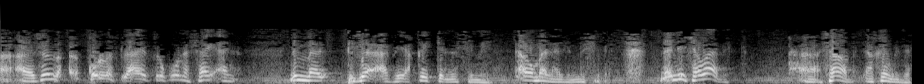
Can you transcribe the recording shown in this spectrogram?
أهل السنة خلص لا يتركون شيئا مما جاء في عقيدة المسلمين أو منهج المسلمين. لأنه ثوابت آه ثابت عقيدة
